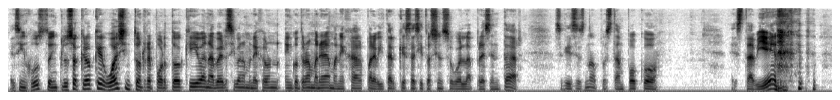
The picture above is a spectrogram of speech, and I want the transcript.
es injusto. Incluso creo que Washington reportó que iban a ver si iban a manejar un, encontrar una manera de manejar para evitar que esa situación se vuelva a presentar. Así que dices, no, pues tampoco está bien.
